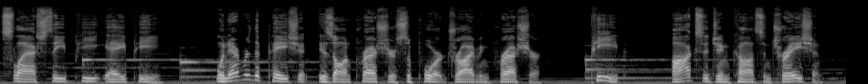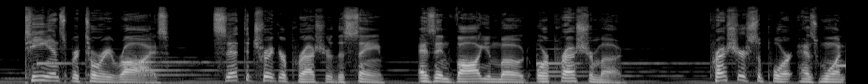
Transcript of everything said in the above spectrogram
slash CPAP. Whenever the patient is on pressure support driving pressure, PEEP, oxygen concentration, T inspiratory rise, set the trigger pressure the same as in volume mode or pressure mode. Pressure support has one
